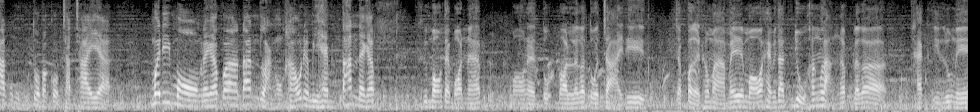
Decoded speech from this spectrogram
าดโอ้โหตัวประกบฉัดชัยอะ ไม่ได้มองนะครับว่าด้านหลังของเขาเนี่ยมีแฮมิลตันนะครับ คือมองแต่บอลนะครับ มองแต่ตัวบอลแล้วก็ตัวจ่ายที่จะเปิดเข้ามา ไม่ได้มองว่าแฮมิลตันอยู่ข้างหลังครับ แล้วก็แท็กอินลูกนี้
